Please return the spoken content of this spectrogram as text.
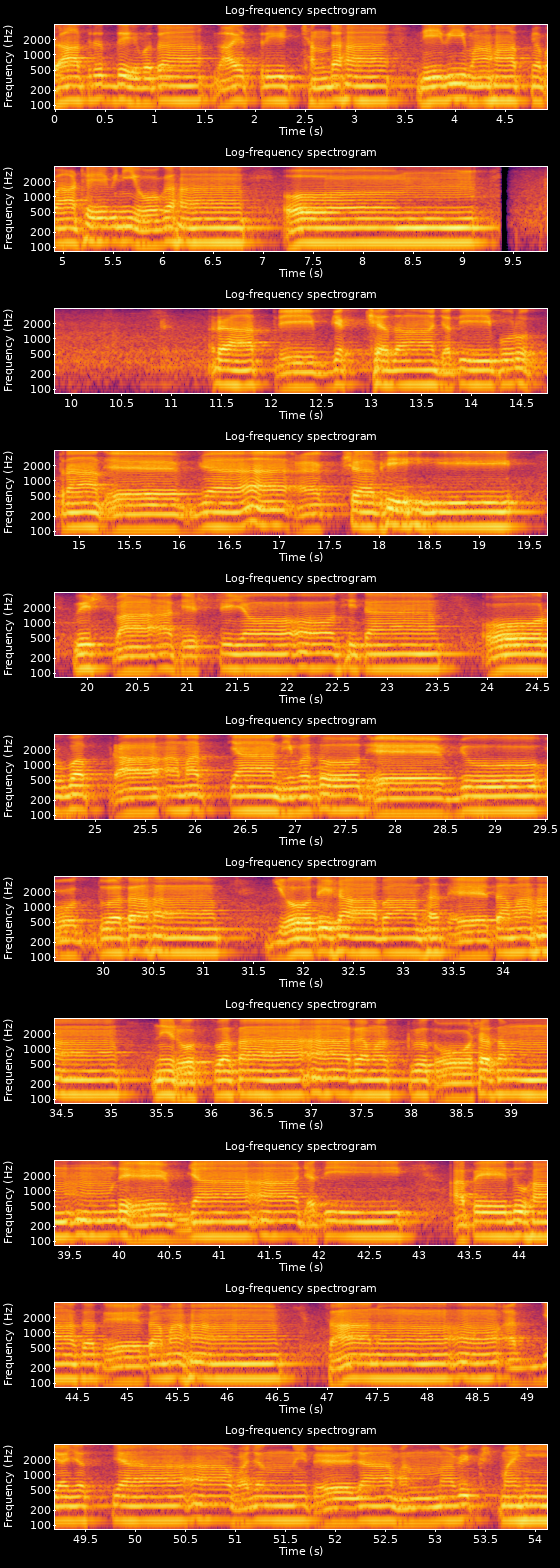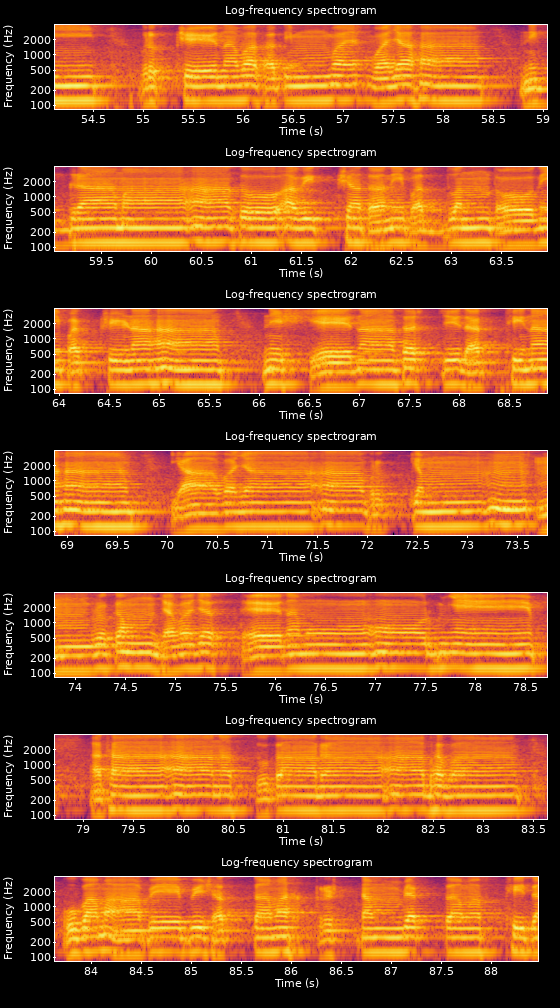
रात्रिर्देवता गायत्रीच्छन्दः देवीमाहात्म्यपाठे विनियोगः। ॐ रात्रिव्यक्षदा जतिपुरुत्रा देव्याक्षभिः विश्वाधिश्रियोधिता ओर्वप्रा अमर्त्यानिवतो देव्योद्वतः। ज्योतिषा बाधते तमः निरुस्वसारमस्कृतोषसं देव्याजति। अपेदुहासते तमः। सा नो अद्य यस्या वजन्नितेजामन्नविक्ष्महि वृक्षेण वसतिं वयः निग्रामासो अवीक्षत निपद्वन्तो निपक्षिणः निश्येनासश्चिदर्थिनः यावया वृक्यं वृकं जवजस्ते नमोर्म्ये अथा नः सुतारा भव उपमापेऽपि शत्तमः कृष्णं व्यक्तमस्थित।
